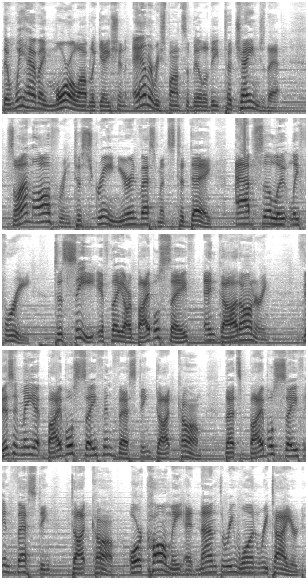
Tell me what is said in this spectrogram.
then we have a moral obligation and a responsibility to change that. So I'm offering to screen your investments today absolutely free to see if they are Bible safe and God honoring. Visit me at BibleSafeInvesting.com. That's BibleSafeInvesting.com or call me at 931 Retired.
